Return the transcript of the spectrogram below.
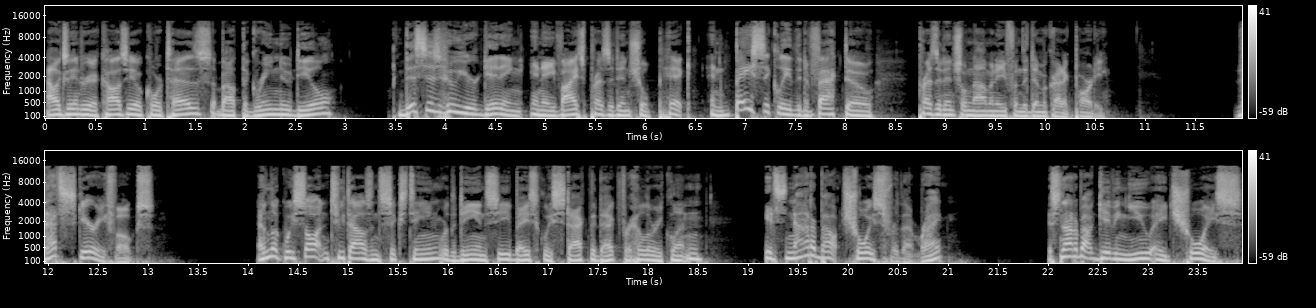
Alexandria Ocasio Cortez about the Green New Deal. This is who you're getting in a vice presidential pick and basically the de facto presidential nominee from the Democratic Party. That's scary, folks. And look, we saw it in 2016 where the DNC basically stacked the deck for Hillary Clinton. It's not about choice for them, right? It's not about giving you a choice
